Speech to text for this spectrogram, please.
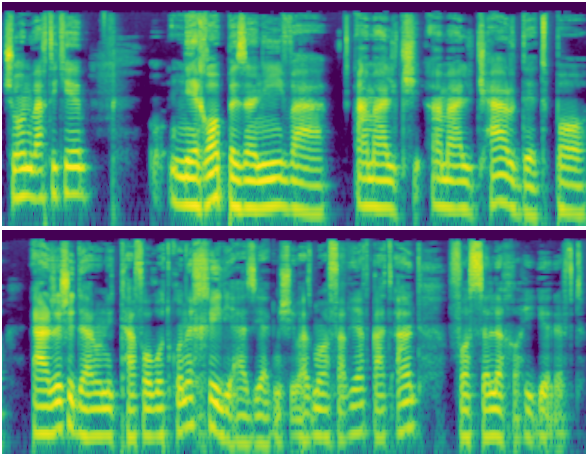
چون وقتی که نقاب بزنی و عمل, عمل کردت با ارزش درونی تفاوت کنه خیلی اذیت میشی و از موفقیت قطعا فاصله خواهی گرفت.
